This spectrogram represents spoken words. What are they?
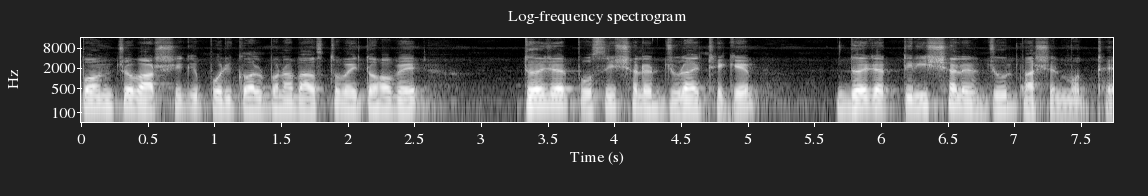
পঞ্চবার্ষিকী পরিকল্পনা বাস্তবায়িত হবে দুই হাজার পঁচিশ সালের জুলাই থেকে দু সালের জুন মাসের মধ্যে।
